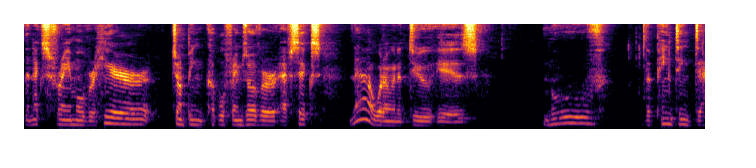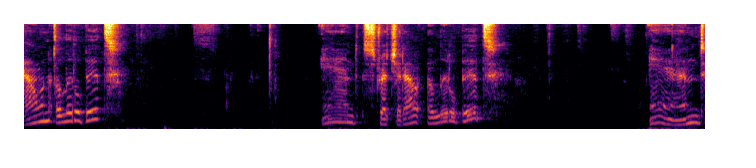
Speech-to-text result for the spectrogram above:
the next frame over here, jumping a couple frames over, F6. Now what I'm going to do is move the painting down a little bit and stretch it out a little bit. And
